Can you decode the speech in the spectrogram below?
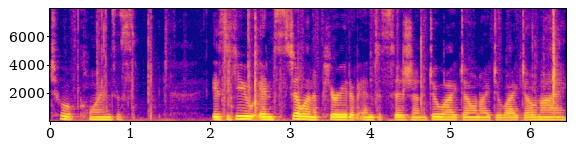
two of coins is is you and still in a period of indecision. Do I, don't I, do I, don't I?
